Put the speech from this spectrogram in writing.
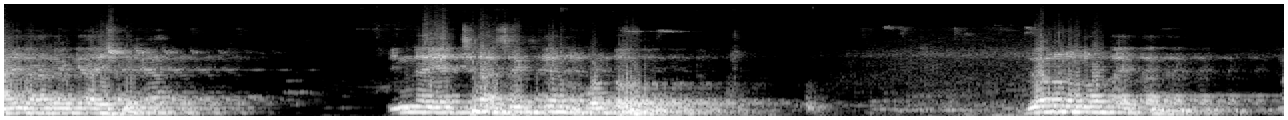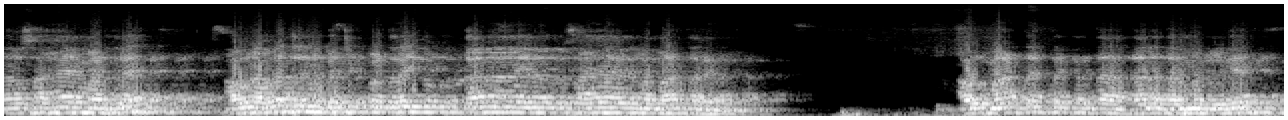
ಆಯುಧ ಆರೋಗ್ಯ, ಐಶ್ವರ್ಯ, ಇನ್ನ ಹೆಚ್ಚಿನ ಶಕ್ತಿಯನ್ನು ಕೊಟ್ಟು ದೇವರನ್ನು ನೋಡ್ತಾ ಇರ್ತಾನೆ ನಾವು ಸಹಾಯ ಮಾಡಿದ್ರೆ ಅವ್ರು ಅವ್ರ ಹತ್ರನೇ ಬಚ್ಚಿಟ್ಕೊಳ್ತಾರೆ, ಇನ್ನೊಬ್ರು ದಾನ ಏನಾದ್ರು ಸಹಾಯ ಎಲ್ಲ ಮಾಡ್ತಾರೆ ಅಂತ. ಅವ್ರು ಮಾಡ್ತಾ ಇರ್ತಕ್ಕಂತ ದಾನ ಧರ್ಮಗಳಿಗೆ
